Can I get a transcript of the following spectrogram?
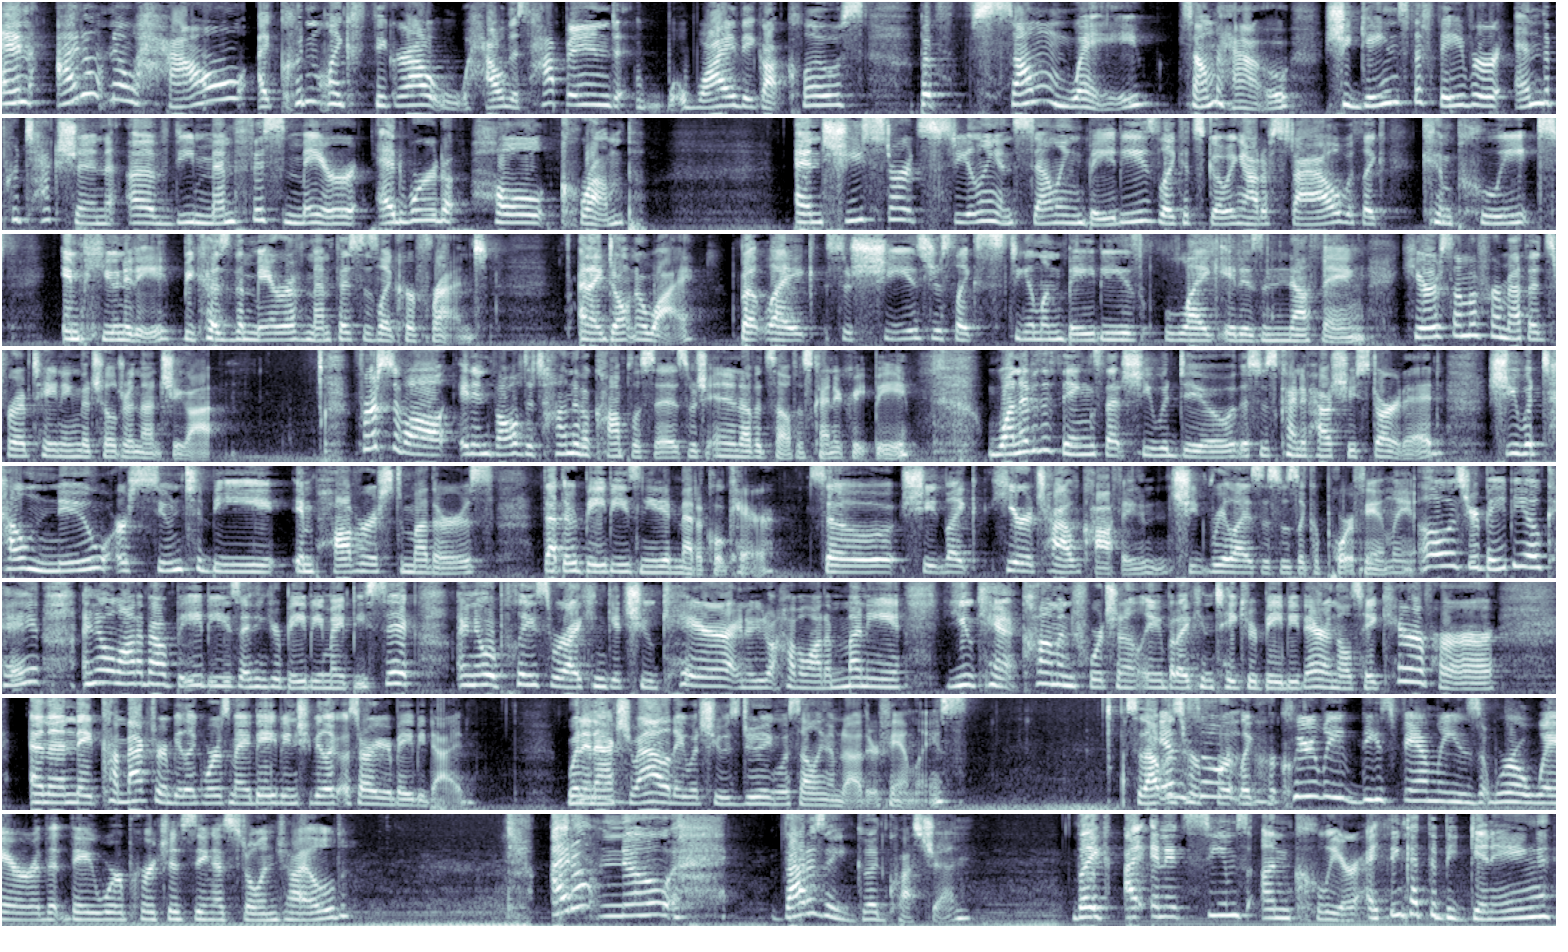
And I don't know how. I couldn't like figure out how this happened, why they got close, but some way, somehow, she gains the favor and the protection of the Memphis mayor Edward Hull Crump. And she starts stealing and selling babies like it's going out of style with like complete impunity because the mayor of Memphis is like her friend. And I don't know why. But like, so she is just like stealing babies like it is nothing. Here are some of her methods for obtaining the children that she got. First of all, it involved a ton of accomplices, which in and of itself is kind of creepy. One of the things that she would do, this was kind of how she started, she would tell new or soon to be impoverished mothers that their babies needed medical care. So she'd like hear a child coughing and she'd realize this was like a poor family. Oh, is your baby okay? I know a lot about babies. I think your baby might be sick. I know a place where I can get you care. I know you don't have a lot of money. You can't come, unfortunately, but I can take your baby there and they'll take care of her. And then they'd come back to her and be like, Where's my baby? And she'd be like, Oh, sorry, your baby died. When in mm. actuality, what she was doing was selling them to other families. So that was And her, so fir- like her clearly these families were aware that they were purchasing a stolen child. I don't know. That is a good question. Like, I and it seems unclear. I think at the beginning,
